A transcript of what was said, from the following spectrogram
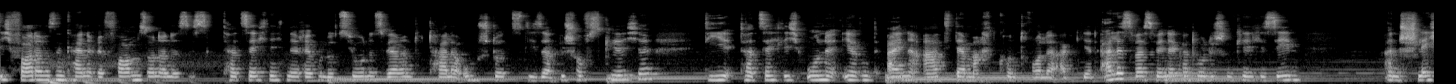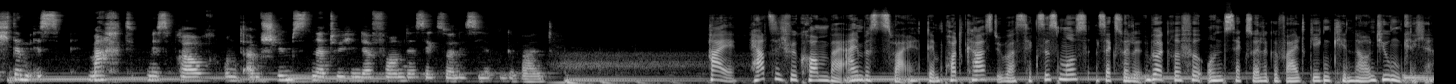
ich fordere, sind keine Reformen, sondern es ist tatsächlich eine Revolution. Es wäre ein totaler Umsturz dieser Bischofskirche, die tatsächlich ohne irgendeine Art der Machtkontrolle agiert. Alles, was wir in der katholischen Kirche sehen, an Schlechtem ist Machtmissbrauch und am schlimmsten natürlich in der Form der sexualisierten Gewalt. Hi, herzlich willkommen bei 1 bis 2, dem Podcast über Sexismus, sexuelle Übergriffe und sexuelle Gewalt gegen Kinder und Jugendliche.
